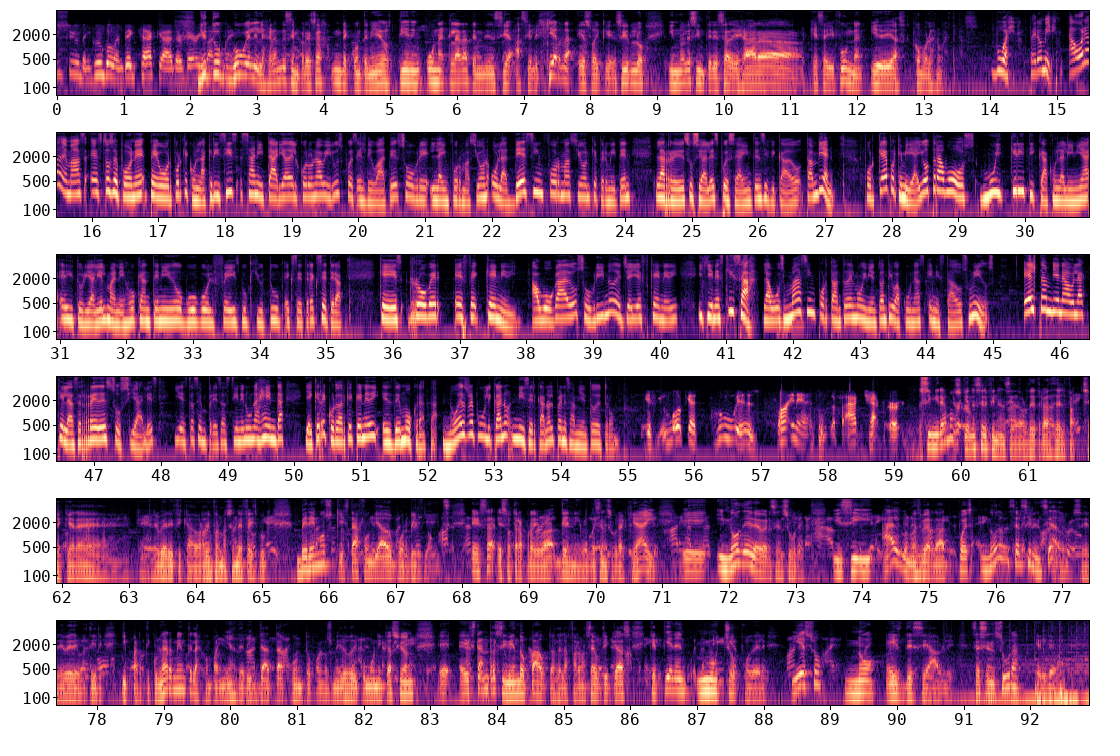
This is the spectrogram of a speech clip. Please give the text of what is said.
YouTube, uh, Google y las grandes empresas de contenidos tienen una clara tendencia hacia la izquierda, eso hay que decirlo, y no les interesa dejar que se difundan ideas como las nuestras. Bueno, pero mire, ahora además esto se pone peor porque con la crisis sanitaria del coronavirus, pues el debate sobre la información o la desinformación que permiten las redes sociales, pues se ha intensificado también. ¿Por qué? Porque mire, hay otra voz muy crítica con la línea editorial y el manejo que han tenido Google, Facebook, YouTube, etcétera, etcétera, que es Robert F. Kennedy, abogado, sobrino de JF Kennedy y quien es quizá la voz más importante del movimiento antivacunas en Estados Unidos. Él también habla que las redes sociales y estas empresas tienen una agenda y hay que recordar que Kennedy es demócrata, no es republicano ni cercano al pensamiento de Trump. Si miramos quién es el financiador detrás del fact-checker eh, el verificador de información de Facebook, veremos que está fondeado por Bill Gates. Esa es otra prueba del nivel de censura que hay. Eh, y no debe haber censura. Y si algo no es verdad, pues no debe ser silenciado, se debe debatir. Y particularmente las compañías de Big Data junto con los medios de comunicación eh, están recibiendo pautas de las farmacéuticas que tienen mucho poder. Y eso no es deseable. Se censura el debate.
